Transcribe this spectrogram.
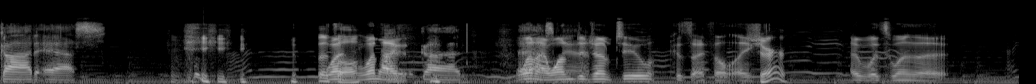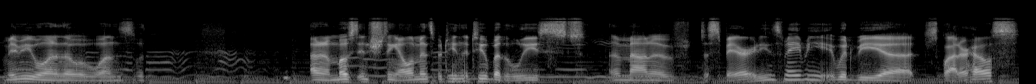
God ass. That's one, all. one I I God. one I ass, wanted to jump to because I felt like Sure. it was one of the maybe one of the ones with I don't know most interesting elements between the two, but the least amount of disparities. Maybe it would be uh, Splatterhouse.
